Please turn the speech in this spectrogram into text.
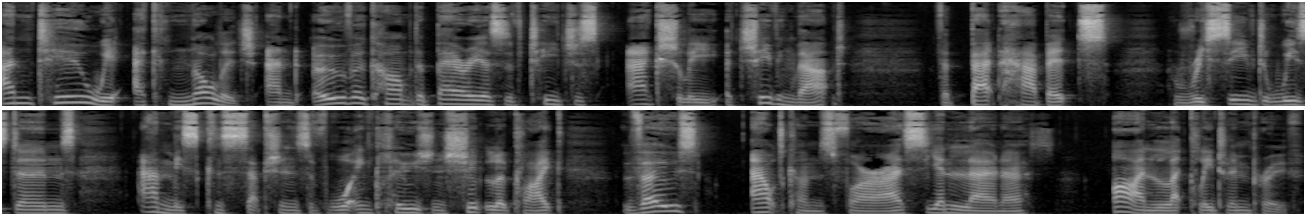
until we acknowledge and overcome the barriers of teachers actually achieving that, the bad habits, received wisdoms, and misconceptions of what inclusion should look like, those outcomes for our SEN learners are unlikely to improve.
